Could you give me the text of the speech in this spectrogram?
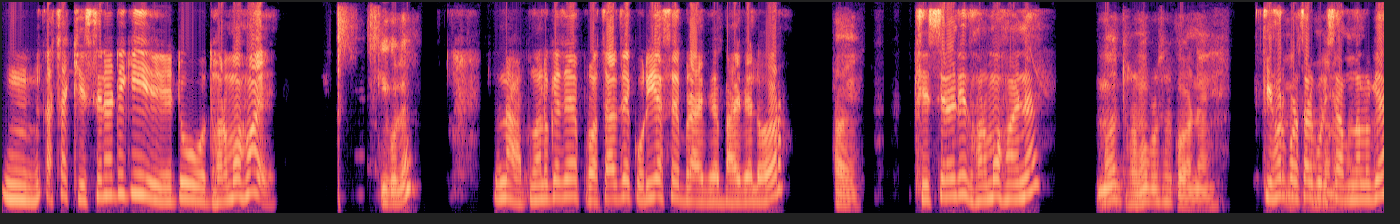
উম আচ্ছা খ্ৰীষ্টিয়ানিটি কি এইটো ধৰ্ম হয়? কি ক'লে? না আপোনালোকে যে প্ৰচাৰ যে কৰি আছে বাইবেলৰ হয়। খ্ৰীষ্টিয়ানিটি ধৰ্ম হয়নে? মই ধৰ্ম প্ৰচাৰ কৰা নাই। কিহৰ প্ৰচাৰ কৰিছে। আপোনালোকে?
